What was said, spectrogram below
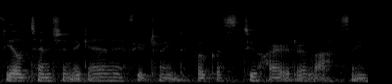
feel tension again, if you're trying to focus too hard, relaxing.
